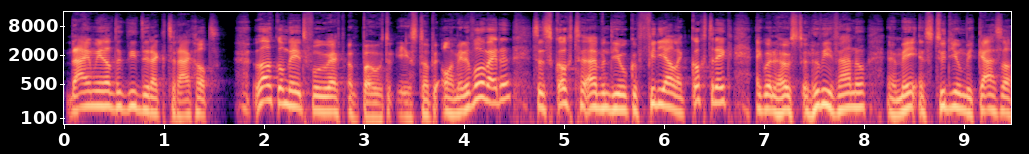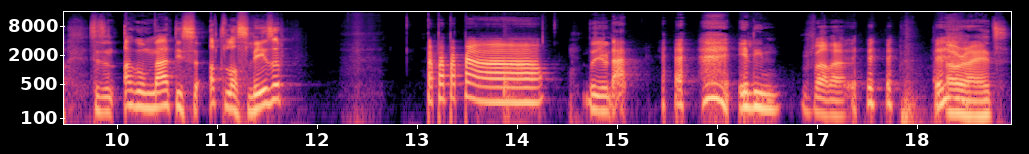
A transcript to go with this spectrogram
Daarmee dat ik die direct raak had. Welkom bij het voorwerp Een Pauw ter eerste op je algemene voorwaarden. Sinds kort hebben die ook een filiaal in Kortrijk. Ik ben de host Louis Vano en mij in Studio Mikasa zit een aromatische atlaslezer. Pa, pa, pa, je dat? Eline. Voilà. Alright.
